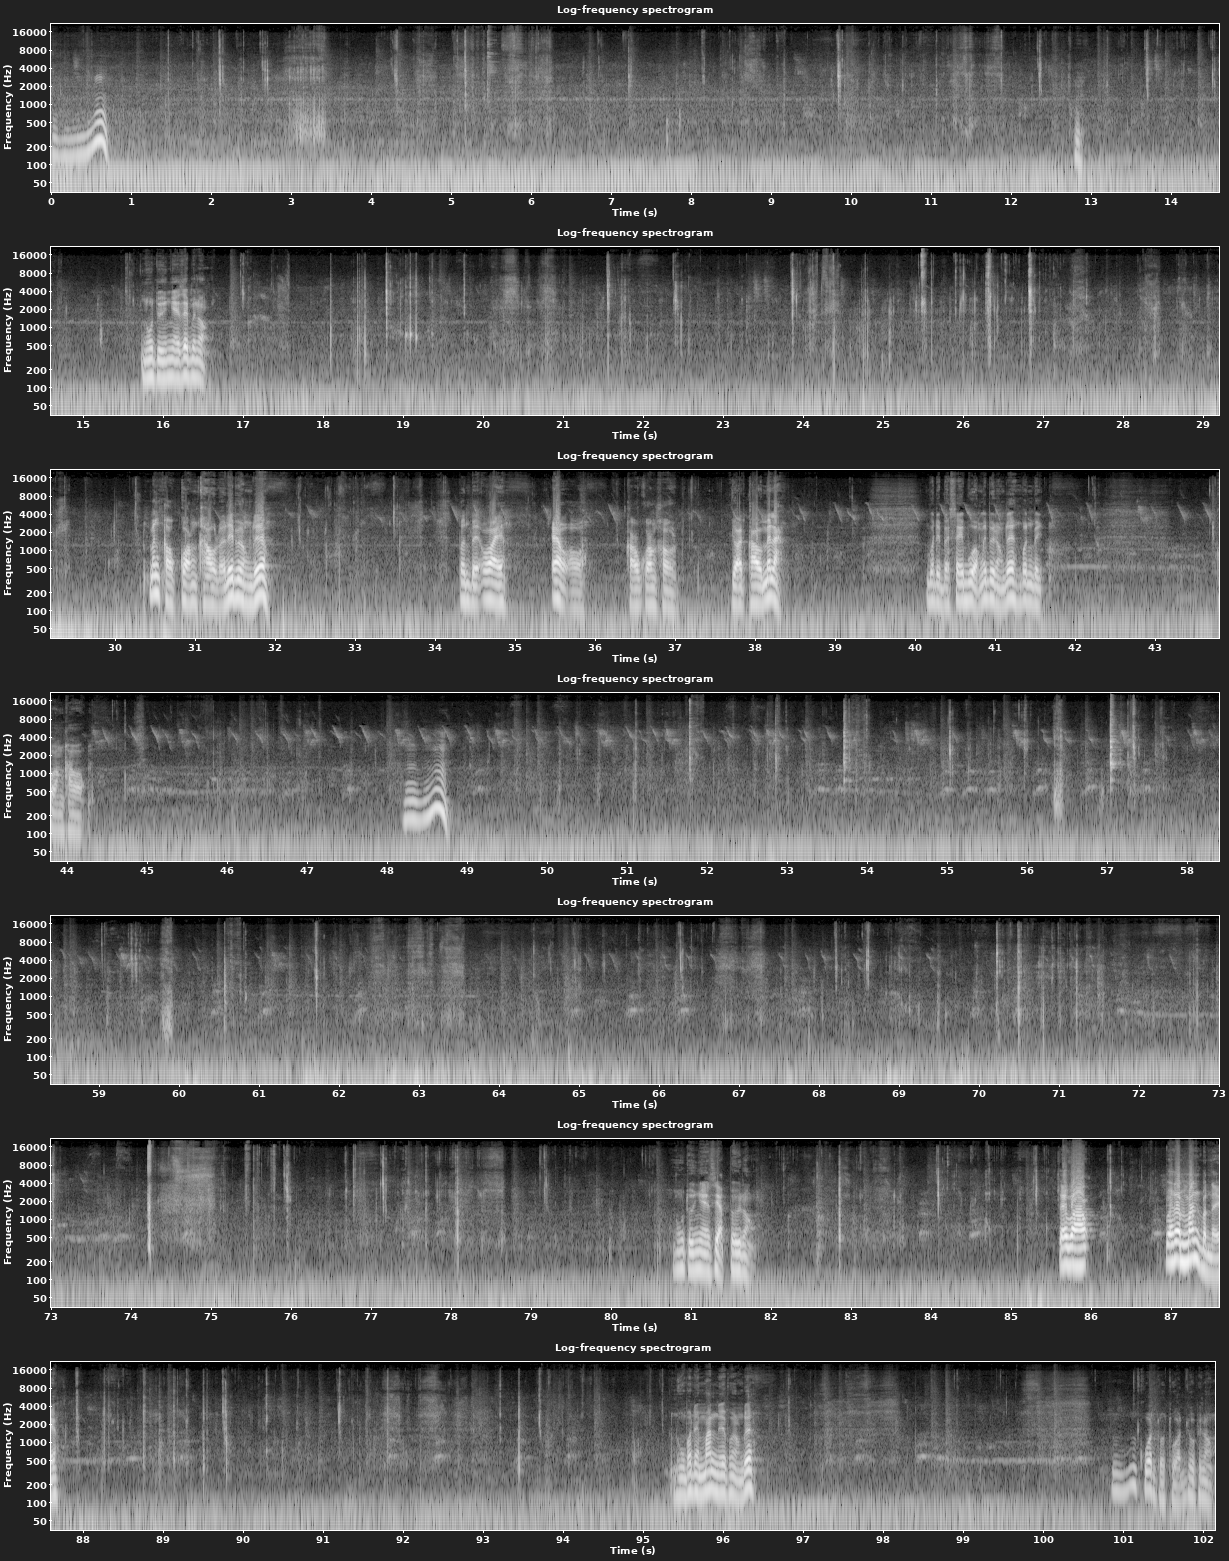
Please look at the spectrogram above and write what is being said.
อื้อหือห นูตัวยังไงใช่พี่น้องมันเข่ากองเข่าเลยได้พี่น้องเด้อเพิ่นไปอ้อย แอลเอเข่ากองเข่าหยอดเข่าไหมล่ะบ่ได้ไปใส่บ่วงได้พี่น้องเด้อเพิ่นไปกองเข่า อื หนูตัวใหญ่เสียบตัวน้อง แต่ว่าว่าท่านมันปันไหนหนูพันในมันเลยพี่น้องเด้อควรตัวตวนอยู่พี่น้อง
